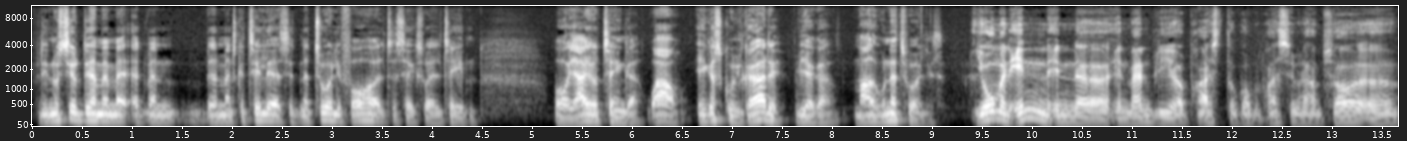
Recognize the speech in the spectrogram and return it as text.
Fordi nu siger du det her med, at man, at man skal tillære sit naturlige forhold til seksualiteten. Hvor jeg jo tænker, wow, ikke at skulle gøre det, virker meget unaturligt. Jo, men inden en, øh, en mand bliver præst og går på præstseminar, så, øh,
